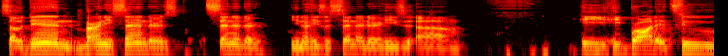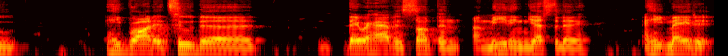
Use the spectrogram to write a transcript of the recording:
so then Bernie Sanders senator you know he's a senator. He's um he he brought it to he brought it to the they were having something a meeting yesterday and he made it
